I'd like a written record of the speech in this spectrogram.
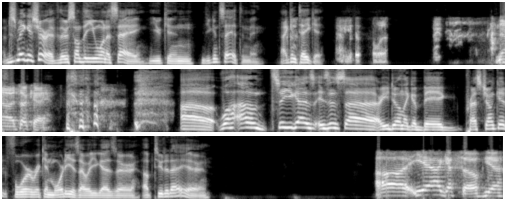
I'm just making sure. If there's something you want to say, you can you can say it to me. I can take it. No, it's okay. uh, well, um, so you guys, is this, uh, are you doing like a big press junket for Rick and Morty? Is that what you guys are up to today or? Uh, yeah, I guess so. Yeah.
